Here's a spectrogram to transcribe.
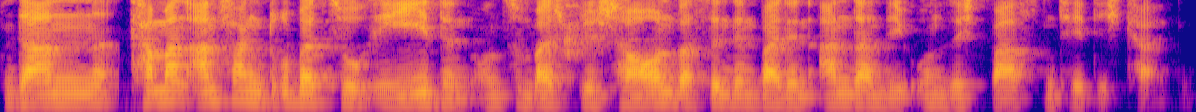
dann kann man anfangen, drüber zu reden und zum Beispiel schauen, was sind denn bei den anderen die unsichtbarsten Tätigkeiten.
